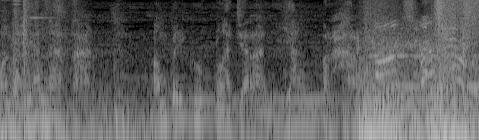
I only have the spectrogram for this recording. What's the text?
Pengkhianatan memberiku pelajaran yang berharga. Launch!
